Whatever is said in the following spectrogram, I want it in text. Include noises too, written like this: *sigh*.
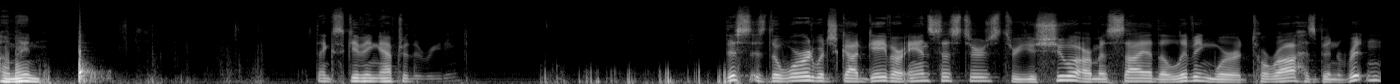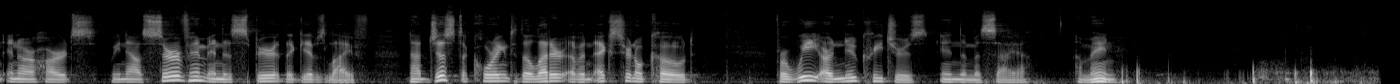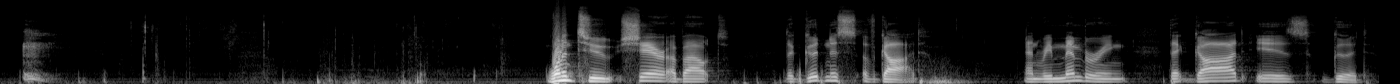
Amen. Thanksgiving after the reading. This is the word which God gave our ancestors through Yeshua, our Messiah, the living word. Torah has been written in our hearts. We now serve him in the spirit that gives life, not just according to the letter of an external code, for we are new creatures in the Messiah. Amen. Wanted to share about the goodness of God and remembering that God is good.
